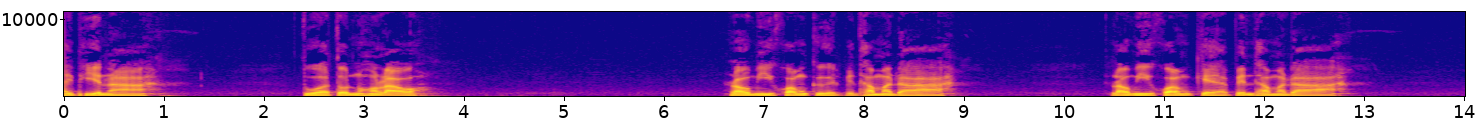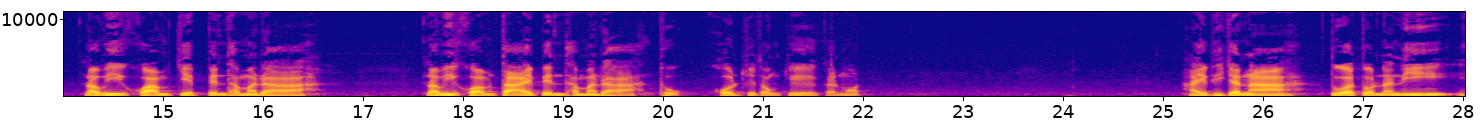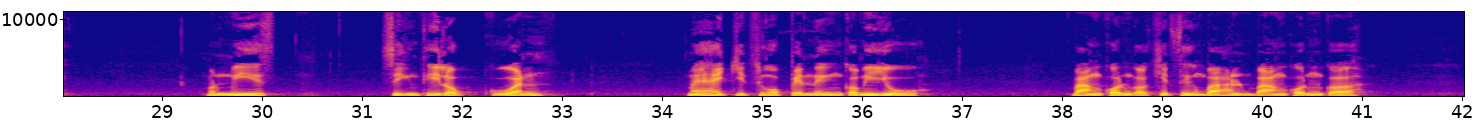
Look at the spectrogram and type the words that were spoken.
ให้พิจารณา ตัวตนของเรา เรามีความเกิดเป็นธรรมดา เรามีความแก่เป็นธรรมดา เรามีความเจ็บเป็นธรรมดา เรามีความตายเป็นธรรมดา ทุกคนจะต้องเจอกันหมด ให้พิจารณาตัวตนอันนี้ มันมีสิ่งที่รบกวน ไม่ให้จิตสงบเป็นหนึ่งก็มีอยู่ บางคนก็คิดถึงบ้าน บางคนก็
